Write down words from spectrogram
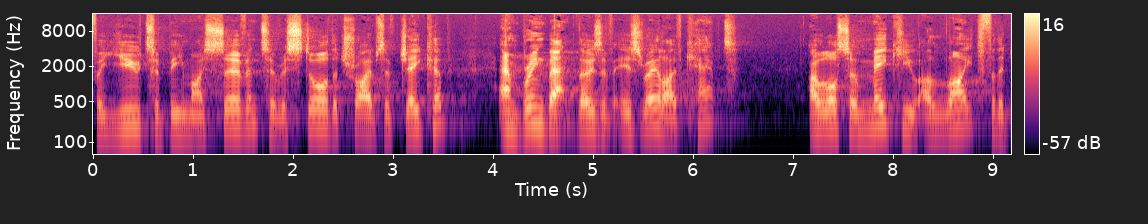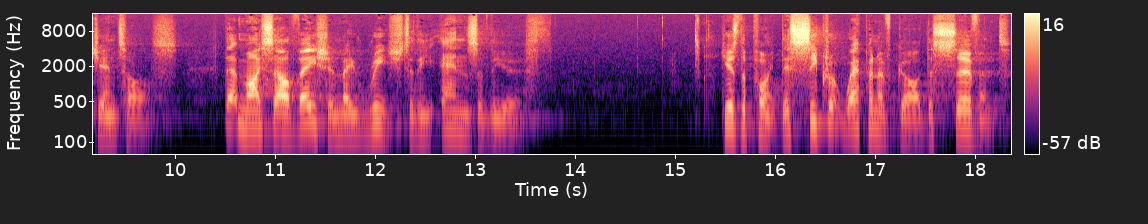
for you to be my servant to restore the tribes of Jacob and bring back those of Israel I've kept. I will also make you a light for the Gentiles, that my salvation may reach to the ends of the earth. Here's the point this secret weapon of God, the servant,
